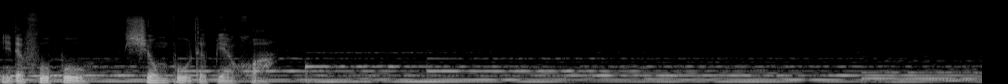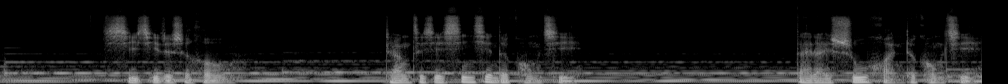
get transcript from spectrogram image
你的腹部、胸部的变化。吸气的时候，让这些新鲜的空气带来舒缓的空气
